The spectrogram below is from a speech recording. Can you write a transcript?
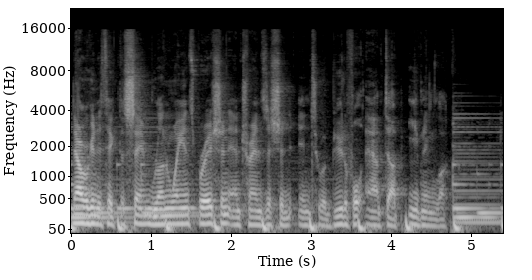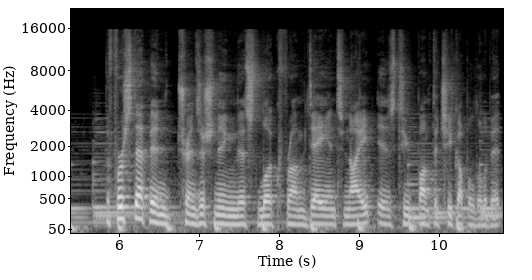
Now we're gonna take the same runway inspiration and transition into a beautiful amped up evening look. The first step in transitioning this look from day into night is to bump the cheek up a little bit.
